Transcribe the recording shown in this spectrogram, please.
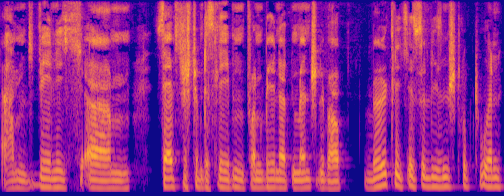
ähm, wenig ähm, selbstbestimmtes Leben von behinderten Menschen überhaupt möglich ist in diesen Strukturen.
